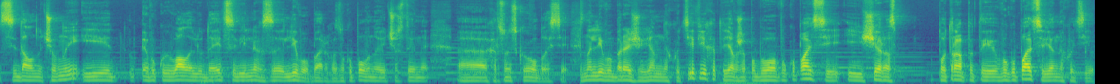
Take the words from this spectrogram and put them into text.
сідали на човни і евакуювали людей цивільних з лівого берега, з окупованої частини е, Херсонської області. На лівобережжя я не хотів їхати, я вже побував в окупації і ще раз потрапити в окупацію я не хотів.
